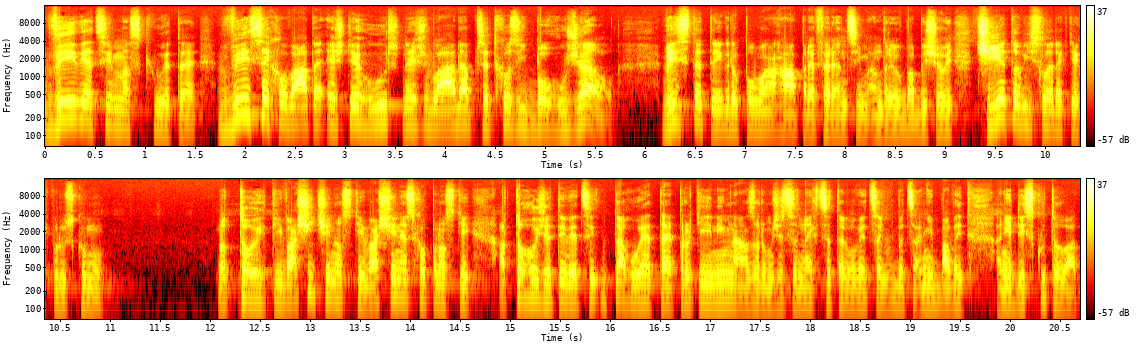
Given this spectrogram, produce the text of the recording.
Vy věci maskujete, vy se chováte ještě hůř než vláda předchozí, bohužel. Vy jste ty, kdo pomáhá preferencím Andreju Babišovi. Čí je to výsledek těch průzkumů? No to i ty vaší činnosti, vaší neschopnosti a toho, že ty věci utahujete proti jiným názorům, že se nechcete o věcech vůbec ani bavit, ani diskutovat.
